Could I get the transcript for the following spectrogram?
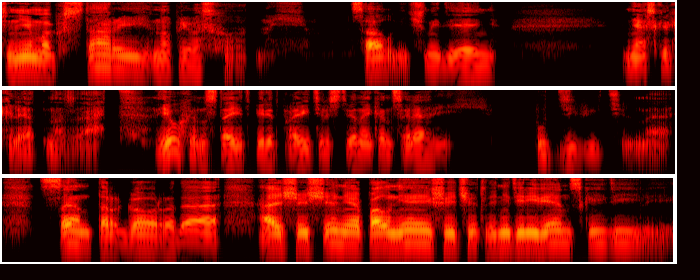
Снимок старый, но превосходный. Солнечный день несколько лет назад. Юхан стоит перед правительственной канцелярией. Удивительно. Центр города. Ощущение полнейшей, чуть ли не деревенской идиллии.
